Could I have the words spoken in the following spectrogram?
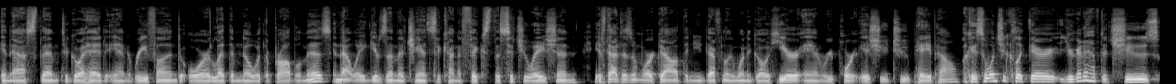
and ask them to go ahead and refund or let them know what the problem is. And that way it gives them a chance to kind of fix the situation. If that doesn't work out, then you definitely want to go here and report issue to PayPal. Okay, so once you click there, you're going to have to choose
